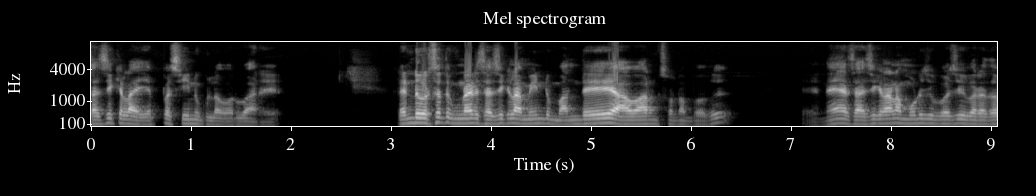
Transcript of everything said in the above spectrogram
சசிகலா எப்போ சீனுக்குள்ளே வருவார்? ரெண்டு வருஷத்துக்கு முன்னாடி சசிகலா மீண்டும் வந்தே ஆவார்னு சொன்னபோது என்ன சசிகலாலாம் முடிஞ்சு போச்சு இவர் ஏதோ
